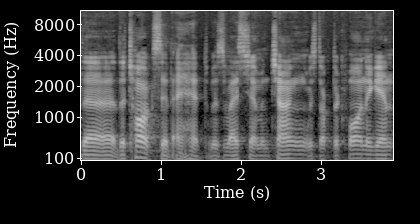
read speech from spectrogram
the the talks that I had with Vice Chairman Chung, with Dr. Kwon again,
